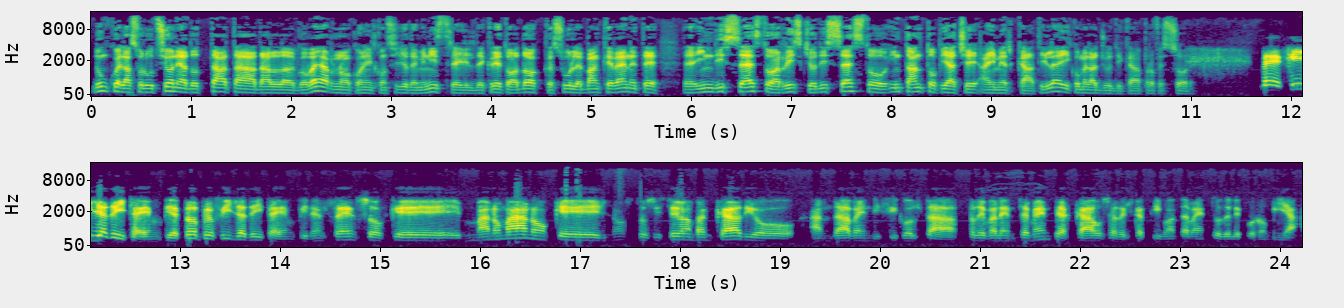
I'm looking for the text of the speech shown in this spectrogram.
Dunque la soluzione adottata dal governo con il Consiglio dei Ministri e il decreto ad hoc sulle banche venete eh, in dissesto, a rischio dissesto, intanto piace ai mercati. Lei come la giudica, professore? Beh, figlia dei tempi, è proprio figlia dei tempi, nel senso che mano a mano che il nostro sistema bancario andava in difficoltà, prevalentemente a causa del cattivo andamento dell'economia,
